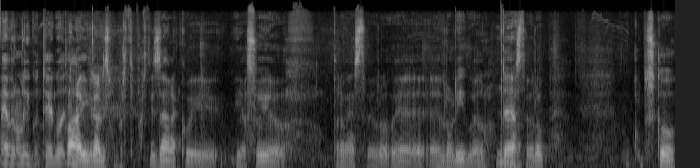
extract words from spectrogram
Euroligu te godine. Pa igrali smo protiv Partizana koji je osvojio prvenstvo Euro, Euroligu, jel? Da. Prvenstvo Evrope. Klubsko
